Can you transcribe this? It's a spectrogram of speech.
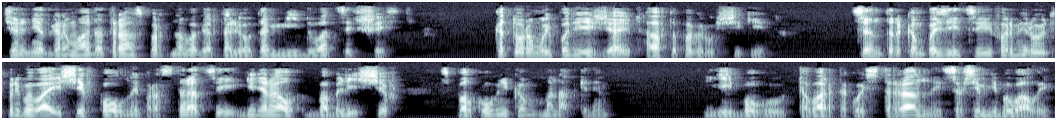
чернеет громада транспортного вертолета Ми-26 которому и подъезжают автопогрузчики. Центр композиции формируют пребывающие в полной прострации генерал Баблищев с полковником Манаткиным. Ей-богу, товар такой странный, совсем небывалый.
